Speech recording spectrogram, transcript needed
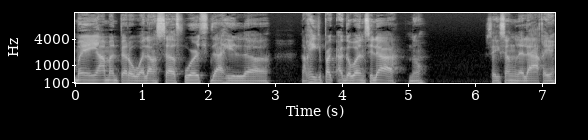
mayayaman pero walang self-worth dahil uh, nakikipag-agawan sila, no? Sa isang lalaki.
